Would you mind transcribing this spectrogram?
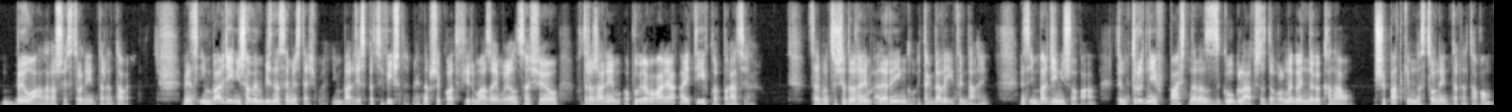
była na naszej stronie internetowej. Więc im bardziej niszowym biznesem jesteśmy, im bardziej specyficznym, jak na przykład firma zajmująca się wdrażaniem oprogramowania IT w korporacjach, zajmująca się wdrażaniem e-learningu i tak dalej, i tak. Więc im bardziej niszowa, tym trudniej wpaść na nas z Google'a czy z dowolnego innego kanału przypadkiem na stronę internetową,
